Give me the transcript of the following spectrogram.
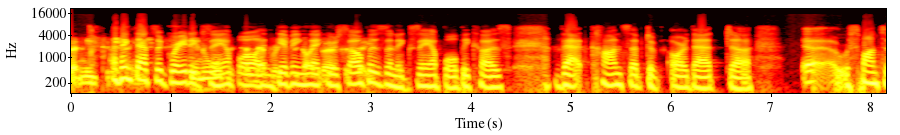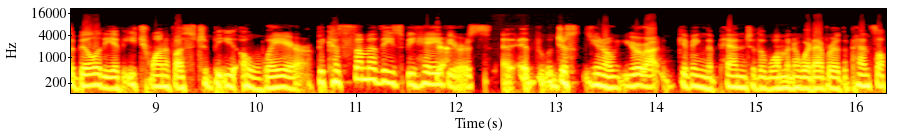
that need to. I think that's a great example, and giving that yourself as an example because that concept of or that. Uh, uh, responsibility of each one of us to be aware because some of these behaviors yeah. Uh, it, just you know you're giving the pen to the woman or whatever the pencil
